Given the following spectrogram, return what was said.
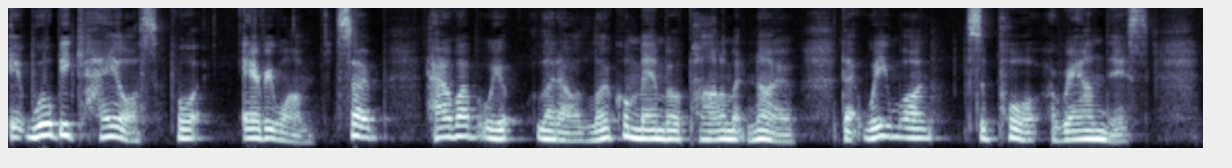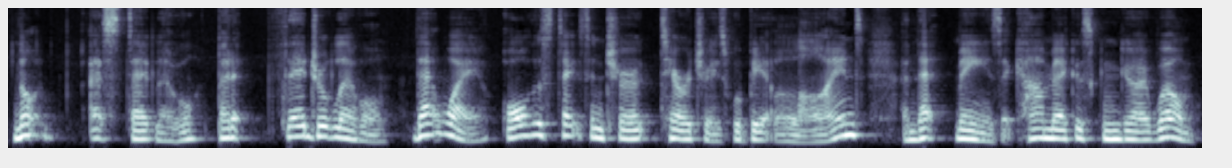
It will be chaos for everyone. So, how about we let our local member of parliament know that we want support around this, not at state level, but at federal level. That way, all the states and ter- territories will be aligned, and that means that car makers can go, well,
